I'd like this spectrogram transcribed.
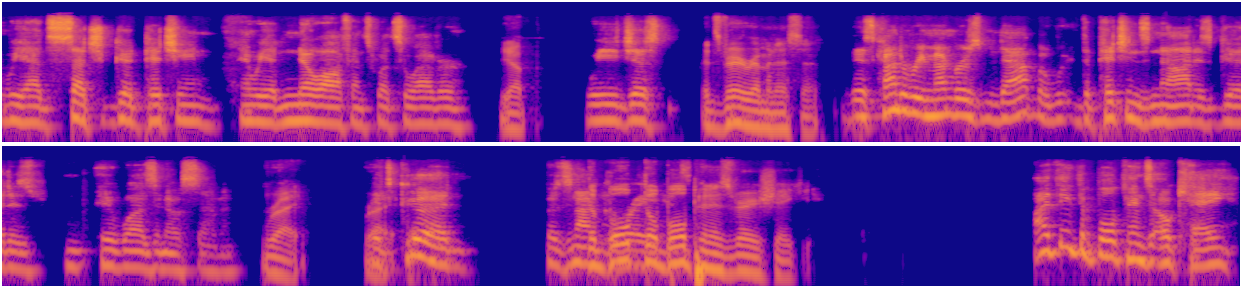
we had such good pitching and we had no offense whatsoever. Yep. We just It's very reminiscent. this kind of remembers that, but we, the pitching's not as good as it was in 07. Right. Right. It's good, but it's not the bull great. the It's- bullpen is very shaky. I think the bullpen's okay.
